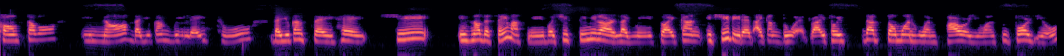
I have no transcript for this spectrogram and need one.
comfortable enough that you can relate to, that you can say, hey, she is not the same as me, but she's similar like me. So I can, if she did it, I can do it, right? So it's that someone who empower you and support you.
